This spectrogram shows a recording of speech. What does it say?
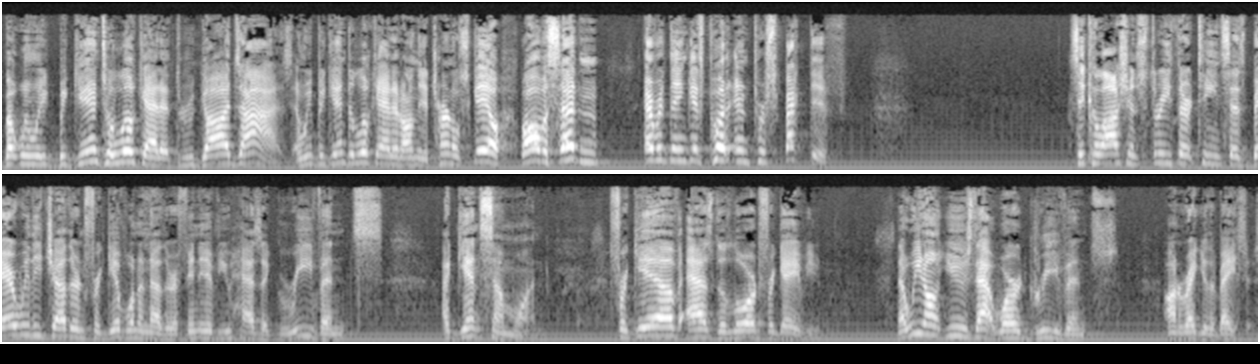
But when we begin to look at it through God's eyes and we begin to look at it on the eternal scale, well, all of a sudden, everything gets put in perspective. See Colossians 3:13 says bear with each other and forgive one another if any of you has a grievance against someone. Forgive as the Lord forgave you. Now we don't use that word grievance on a regular basis.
